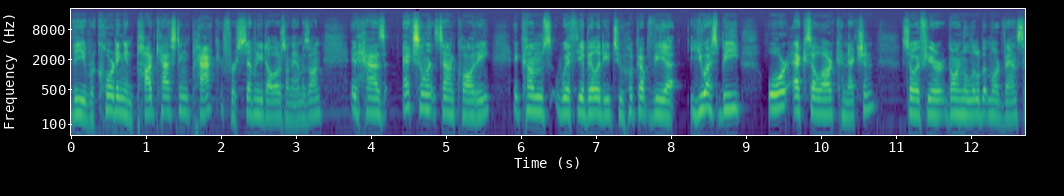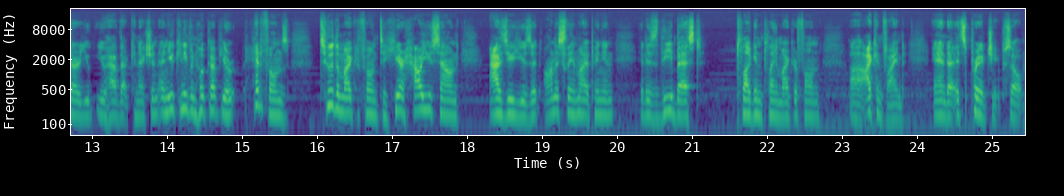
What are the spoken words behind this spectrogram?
the recording and podcasting pack for $70 on Amazon. It has excellent sound quality. It comes with the ability to hook up via USB or XLR connection. So if you're going a little bit more advanced there, you, you have that connection. And you can even hook up your headphones to the microphone to hear how you sound as you use it. Honestly, in my opinion, it is the best plug and play microphone uh, I can find, and uh, it's pretty cheap. So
